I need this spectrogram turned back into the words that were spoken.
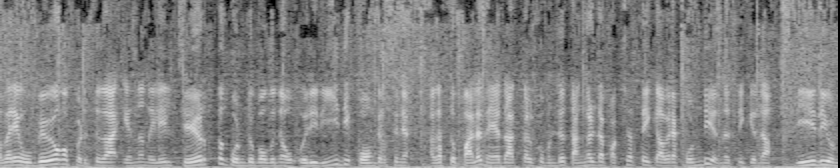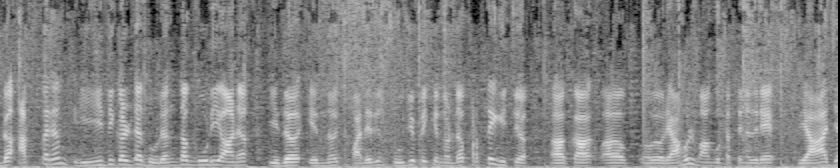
അവരെ ഉപയോഗപ്പെടുത്തുക എന്ന നിലയിൽ ചേർത്ത് കൊണ്ടുപോകുന്ന ഒരു രീതി കോൺഗ്രസിന് അകത്ത് പല നേതാക്കൾക്കുമുണ്ട്. തങ്ങളുടെ പക്ഷത്തേക്ക് അവരെ കൊണ്ടുവന്നെത്തിക്കുന്ന രീതിയുണ്ട്. അത്തരം രീതികളുടെ ദുരന്തം കൂടിയാണ് ഇത് എന്ന് പലരും സൂചിപ്പിക്കുന്നുണ്ട്. പ്രത്യേകിച്ച് രാഹുൽ മാങ്കൂട്ടത്തിനെതിരെ വ്യാജ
